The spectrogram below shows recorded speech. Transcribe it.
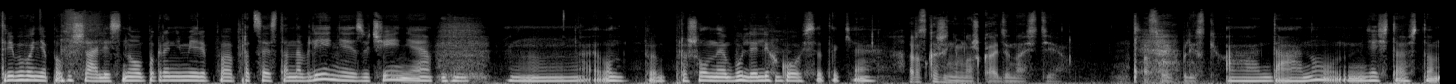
требования повышались. Но, по крайней мере, процесс становления, изучения он прошел наиболее легко все-таки. Расскажи немножко о династии, о своих близких. А, да, ну, я считаю, что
